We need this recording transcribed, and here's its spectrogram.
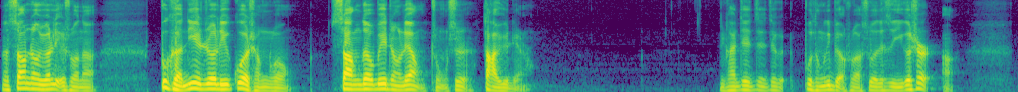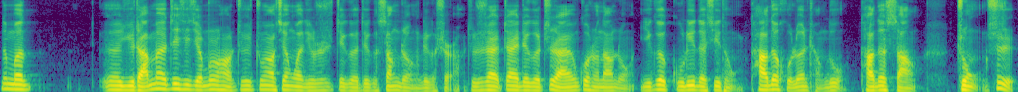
那熵增原理说呢，不可逆热力过程中熵的微增量总是大于零。你看，这这这个不同的表述啊，说的是一个事儿啊。那么，呃，与咱们这期节目哈最重要相关的就是这个这个熵增这个事儿啊，就是在在这个自然过程当中，一个孤立的系统，它的混乱程度，它的熵总是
